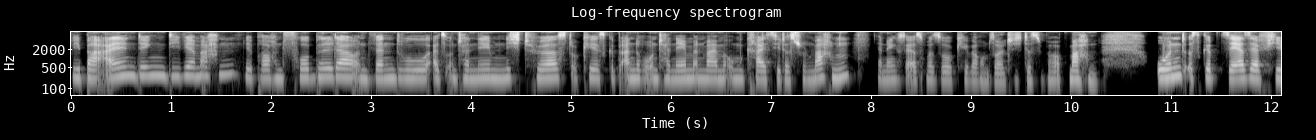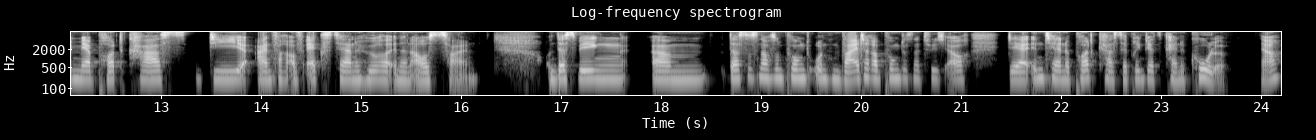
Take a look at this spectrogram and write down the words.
wie bei allen Dingen, die wir machen. Wir brauchen Vorbilder und wenn du als Unternehmen nicht hörst, okay, es gibt andere Unternehmen in meinem Umkreis, die das schon machen, dann denkst du erstmal so, okay, warum sollte ich das überhaupt machen? Und es gibt sehr, sehr viel mehr Podcasts, die einfach auf externe HörerInnen auszahlen. Und deswegen ähm, das ist noch so ein Punkt. Und ein weiterer Punkt ist natürlich auch, der interne Podcast, der bringt jetzt keine Kohle. Ja,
